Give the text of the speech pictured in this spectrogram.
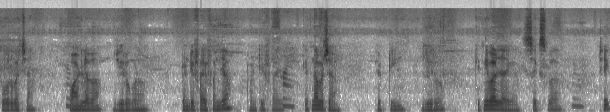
फोर बचा। पॉइंट लगा। ज़ीरो बढ़ाओ। ट्वेंटी फाइव बन जा। ट्वेंटी फाइव कितना बचा? फिफ्टीन ज़ीरो कितनी बार जाएगा? सिक्स बार। ठीक?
